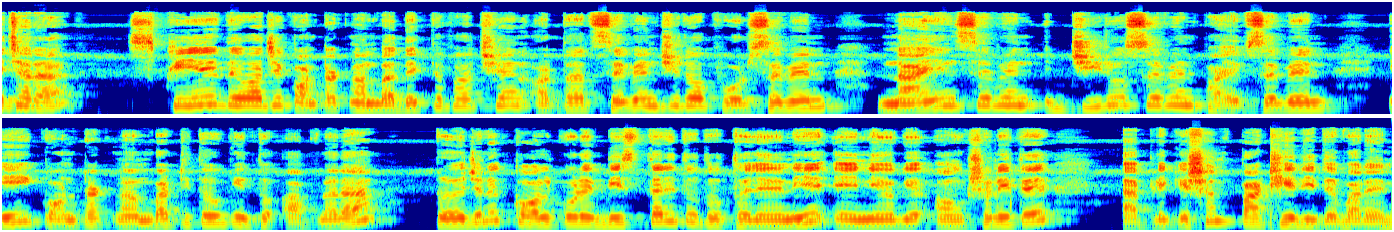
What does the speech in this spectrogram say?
এছাড়া স্ক্রিনে দেওয়া যে কন্ট্যাক্ট নাম্বার দেখতে পাচ্ছেন, অর্থাৎ seven zero four seven nine seven zero seven five seven এই কন্ট্যাক্ট নাম্বারটিতেও কিন্তু আপনারা প্রয়োজনে কল করে বিস্তারিত তথ্য জেনে নিয়ে এই নিয়োগে অংশ নিতে অ্যাপ্লিকেশন পাঠিয়ে দিতে পারেন।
